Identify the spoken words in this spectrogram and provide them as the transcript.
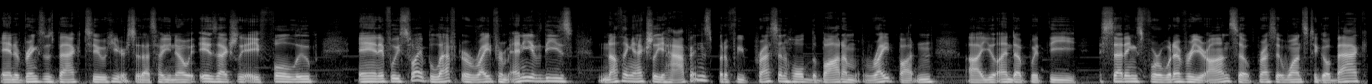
and it brings us back to here. So that's how you know it is actually a full loop. And if we swipe left or right from any of these, nothing actually happens. But if we press and hold the bottom right button, uh, you'll end up with the settings for whatever you're on. So press it once to go back,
